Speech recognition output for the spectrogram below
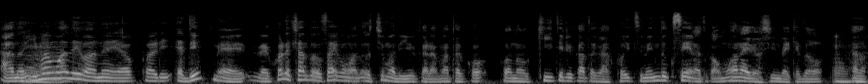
あの、うん。今まではねやっぱりえでもねねこれちゃんと最後までオチまで言うからまたここの聞いてる方がこいつめんどくせえなとか思わないでほしいんだけど、うん。あの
